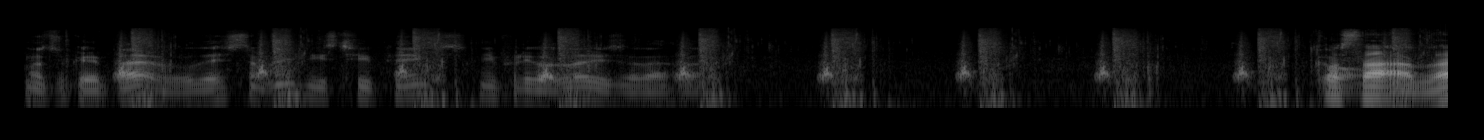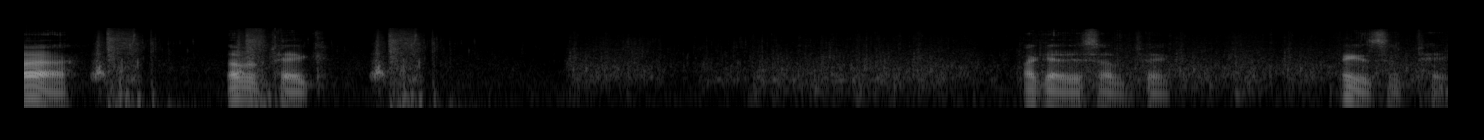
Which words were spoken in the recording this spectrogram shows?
Might as well go with all this, don't we? These two pigs. You've probably got loads of that. huh? What's God. that up there? Another pig. I get this other pig. I think it's a pig.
